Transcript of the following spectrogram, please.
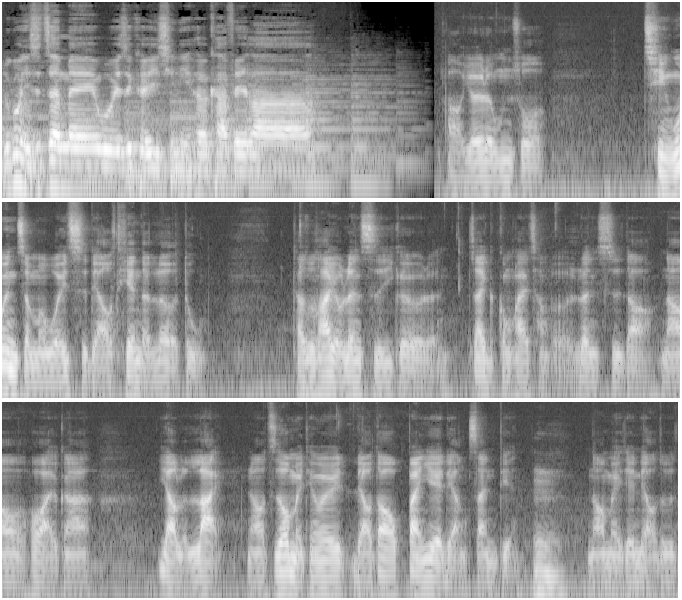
如果你是正妹，我也是可以请你喝咖啡啦。哦，有一人问说，请问怎么维持聊天的热度？他说他有认识一个人，在一个公开场合认识到，然后后来又跟他要了赖，然后之后每天会聊到半夜两三点，嗯，然后每天聊都是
